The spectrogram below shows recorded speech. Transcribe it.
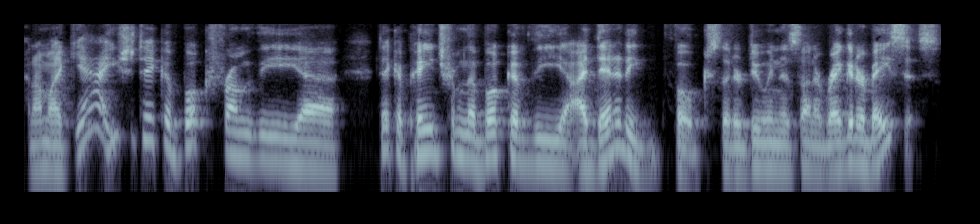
and I'm like, "Yeah, you should take a book from the uh, take a page from the book of the identity folks that are doing this on a regular basis."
